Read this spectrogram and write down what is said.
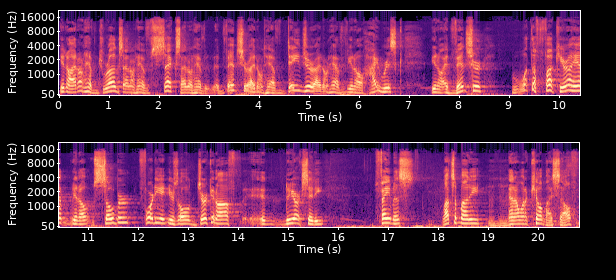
You know, I don't have drugs, I don't have sex, I don't have adventure, I don't have danger, I don't have, you know, high risk, you know, adventure. What the fuck? Here I am, you know, sober, 48 years old, jerking off in New York City, famous, lots of money, mm-hmm. and I want to kill myself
